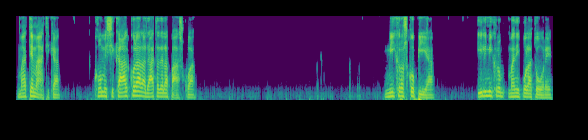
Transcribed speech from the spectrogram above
Matematica. Come si calcola la data della Pasqua? Microscopia. Il micromanipolatore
